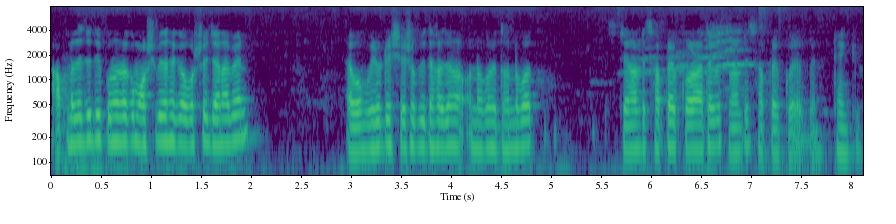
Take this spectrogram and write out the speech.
আপনাদের যদি কোনো রকম অসুবিধা থাকে অবশ্যই জানাবেন। এবং ভিডিওটি শেষ অবধি দেখার জন্য অন্য কোনো ধন্যবাদ। চ্যানেলটি সাবস্ক্রাইব করা না থাকলে চ্যানেলটি সাবস্ক্রাইব করে রাখবেন। Thank you.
